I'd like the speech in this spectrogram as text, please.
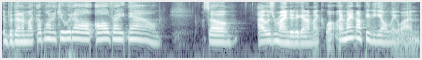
But then I'm like, I want to do it all, all right now. So I was reminded again. I'm like, well, I might not be the only one.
